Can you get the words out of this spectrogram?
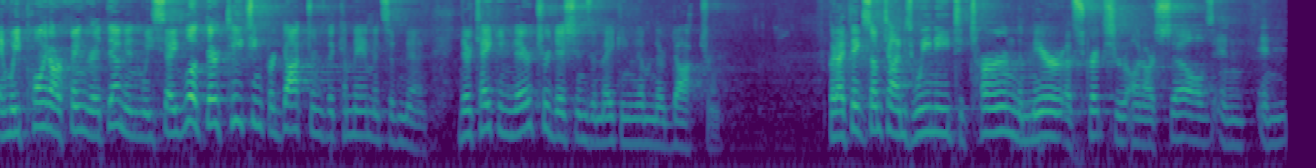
And we point our finger at them and we say, look, they're teaching for doctrines the commandments of men. They're taking their traditions and making them their doctrine. But I think sometimes we need to turn the mirror of Scripture on ourselves and, and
